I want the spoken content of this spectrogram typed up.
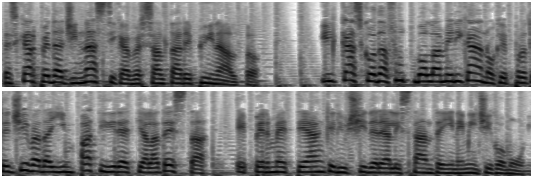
Le scarpe da ginnastica per saltare più in alto. Il casco da football americano che proteggeva dagli impatti diretti alla testa e permette anche di uccidere all'istante i nemici comuni.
